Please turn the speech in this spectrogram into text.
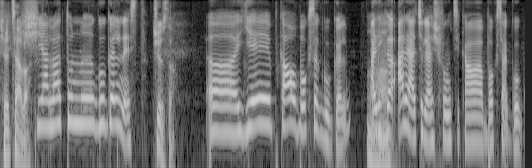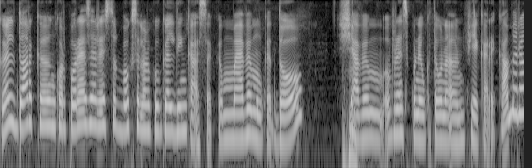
Ce ți-a luat? Și a luat un uh, Google Nest. Ce ăsta? Uh, e ca o boxă Google. Aha. Adică are aceleași funcții ca boxa Google, doar că încorporează restul boxelor Google din casă. Că mai avem încă două și avem, vrem să punem câte una în fiecare cameră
